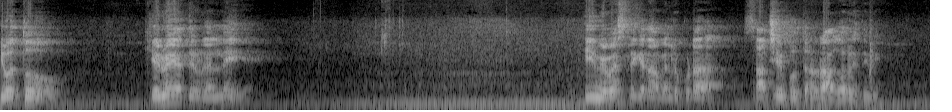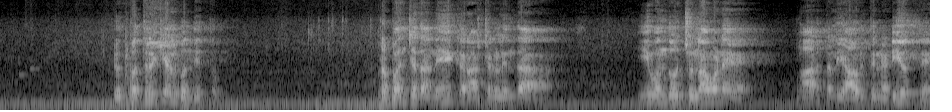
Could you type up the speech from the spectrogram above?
ಇವತ್ತು ಕೆಲವೇ ದಿನಗಳಲ್ಲಿ ಈ ವ್ಯವಸ್ಥೆಗೆ ನಾವೆಲ್ಲರೂ ಕೂಡ ಸಾಕ್ಷೀಭೂತರಾಗೋರು ಇದ್ದೀವಿ ಇವತ್ತು ಪತ್ರಿಕೆಯಲ್ಲಿ ಬಂದಿತ್ತು. ಪ್ರಪಂಚದ ಅನೇಕ ರಾಷ್ಟ್ರಗಳಿಂದ ಈ ಒಂದು ಚುನಾವಣೆ ಭಾರತದಲ್ಲಿ ಯಾವ ರೀತಿ ನಡೆಯುತ್ತೆ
